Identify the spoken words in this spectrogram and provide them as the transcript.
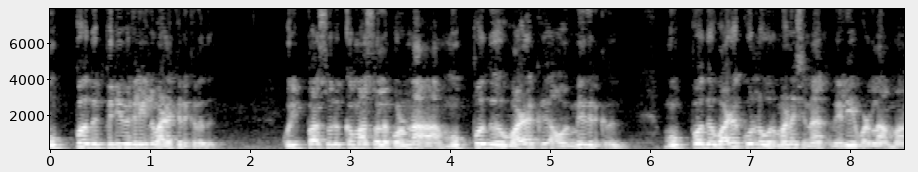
முப்பது பிரிவுகளில் வழக்கு இருக்கிறது குறிப்பாக சுருக்கமாக சொல்ல போனோம்னா முப்பது வழக்கு அவர் மீது இருக்கிறது முப்பது வழக்குள்ள ஒரு மனுஷனை வெளியே விடலாமா?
